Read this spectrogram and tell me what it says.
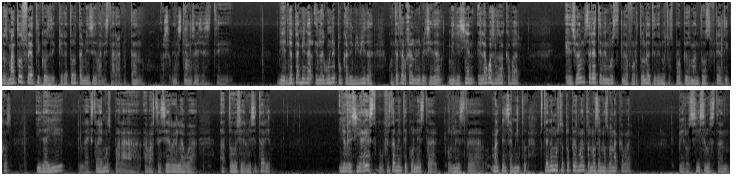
Los mantos freáticos de Querétaro también se van a estar agotando. Por supuesto. Entonces, este, bien, yo también en alguna época de mi vida, cuando entré a trabajar en la universidad, me decían, el agua se nos va a acabar. En Ciudad Universitaria tenemos la fortuna de tener nuestros propios mantos freáticos y de ahí la extraemos para abastecer el agua a toda Ciudad Universitaria. Y yo decía esto, justamente con esta, con esta mal pensamiento, pues tenemos nuestros propios mantos, no se nos van a acabar. Pero sí se nos están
